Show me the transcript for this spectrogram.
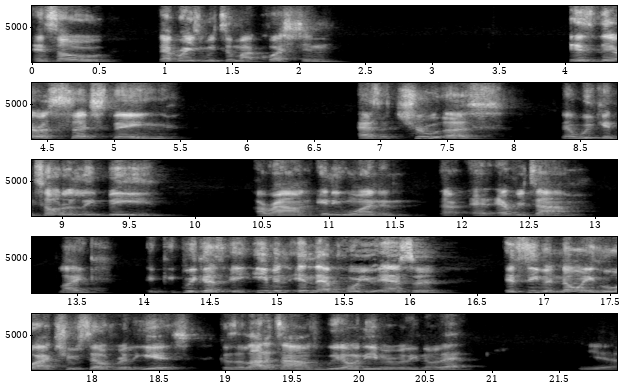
And so that brings me to my question. Is there a such thing as a true us that we can totally be around anyone and uh, at every time? Like because even in that, before you answer, it's even knowing who our true self really is. Because a lot of times we don't even really know that. Yeah.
